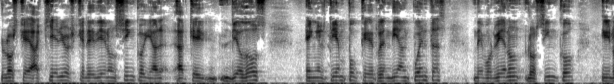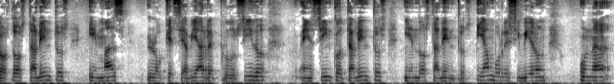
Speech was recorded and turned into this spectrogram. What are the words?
los que aquellos que le dieron cinco y al, que dio dos, en el tiempo que rendían cuentas, devolvieron los cinco y los dos talentos y más lo que se había reproducido en cinco talentos y en dos talentos. Y ambos recibieron una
